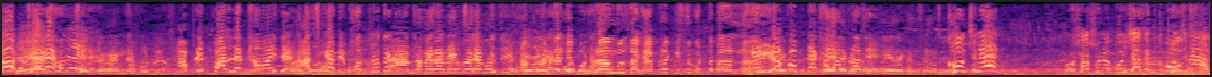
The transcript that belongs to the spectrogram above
সব জায়গায় হচ্ছে। আমরা ভোট দিচ্ছি। আপনি পারলে থামাই দেন। আজকে আমি ভদ্রতা করে থামাইছি নেক্সট টাইম কিছু আপনাদেরকে বুড়া আঙ্গুল দেখে আপনারা কিছু করতে পারেন না এইরকম দেখায় আপনাদের। খোঁজ নেন। প্রশাসনে বসে আছেন খোঁজ নেন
